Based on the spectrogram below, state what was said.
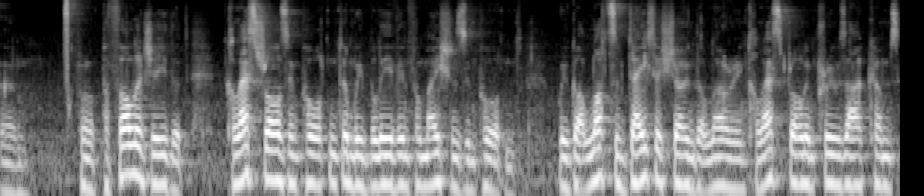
uh, uh, um, from pathology that cholesterol is important and we believe inflammation is important. We've got lots of data showing that lowering cholesterol improves outcomes.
